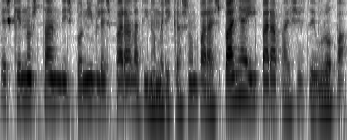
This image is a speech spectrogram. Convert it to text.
es que no están disponibles para Latinoamérica, son para España y para países de Europa.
